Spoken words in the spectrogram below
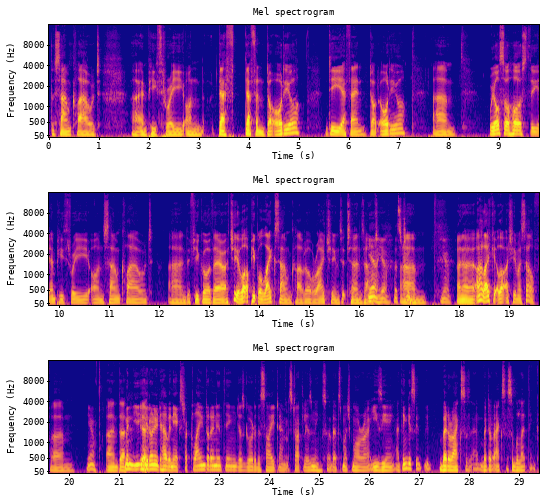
the SoundCloud uh, MP3 on def defen.audio, defn.audio. Um, we also host the MP3 on SoundCloud. And if you go there, actually, a lot of people like SoundCloud over iTunes. It turns out. Yeah, yeah, that's true. Um, yeah, and uh, I like it a lot actually myself. Um, yeah. and uh, I mean, you, yeah. you don't need to have any extra client or anything. Just go to the site and start listening. So that's much more uh, easy. I think it's it, it better access, uh, better accessible. I think.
